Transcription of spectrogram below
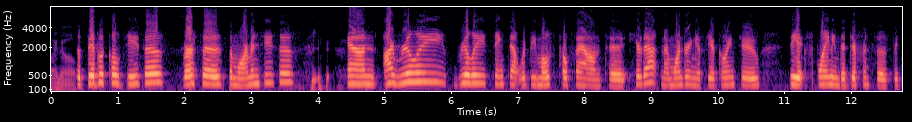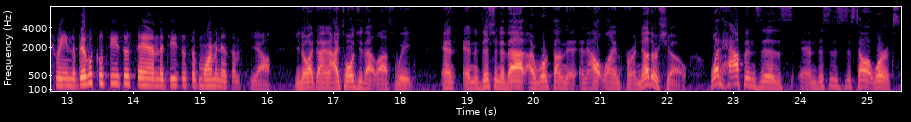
I know. the biblical Jesus versus the Mormon Jesus. and I really, really think that would be most profound to hear that. And I'm wondering if you're going to be explaining the differences between the biblical Jesus and the Jesus of Mormonism. Yeah. You know what, Diana? I told you that last week. And in addition to that, I worked on an outline for another show. What happens is, and this is just how it works,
